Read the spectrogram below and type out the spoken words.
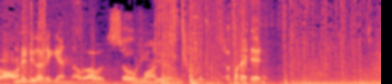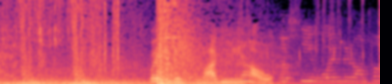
I want to do that again though. That was so what do fun. you do? Look what I did. Wait, it just lagged me out. Branded see, you landed on top.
